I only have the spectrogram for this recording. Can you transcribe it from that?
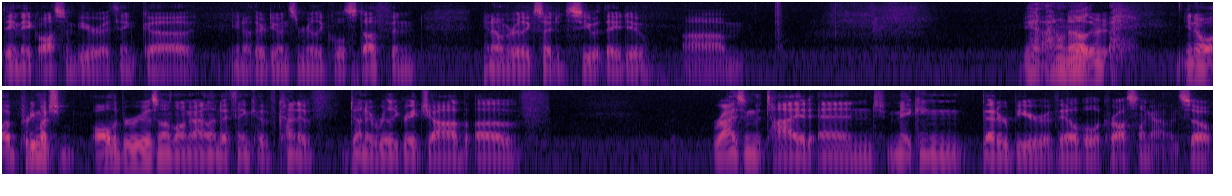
they make awesome beer. I think uh, you know they're doing some really cool stuff, and you know I'm really excited to see what they do. Um, yeah, I don't know. They're you know uh, pretty much all the breweries on Long Island. I think have kind of done a really great job of rising the tide and making better beer available across Long Island. So,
